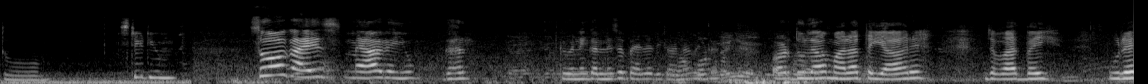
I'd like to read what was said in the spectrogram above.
तो स्टे सो गाइस मैं आ गई हूँ घर। क्यों निकलने से पहले दिखाना भी था और दूल्हा हमारा तैयार है। जवाद भाई पूरे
